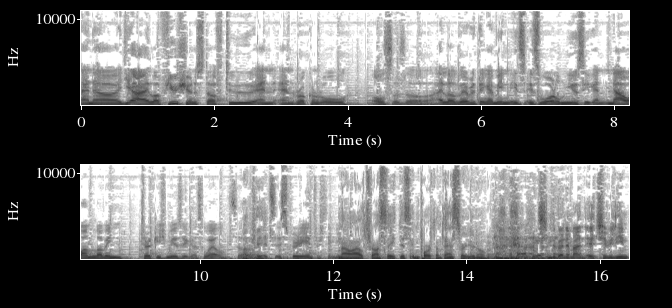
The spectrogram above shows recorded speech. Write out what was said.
and uh, yeah, I love fusion stuff too, and and rock and roll also. So I love everything. I mean, it's it's world music, and now I'm loving Turkish music as well. So Okay. it's it's very interesting. Now I'll translate this important answer, you know. Şimdi ben hemen e, çevireyim.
